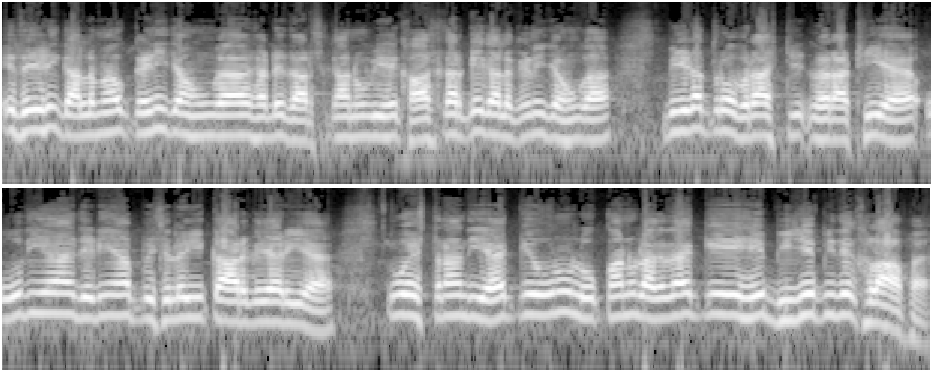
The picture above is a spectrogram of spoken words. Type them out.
ਇੱਥੇ ਜਿਹੜੀ ਗੱਲ ਮੈਂ ਉਹ ਕਹਿਣੀ ਚਾਹੂੰਗਾ, ਸਾਡੇ ਦਰਸ਼ਕਾਂ ਨੂੰ ਵੀ ਇਹ ਖਾਸ ਕਰਕੇ ਗੱਲ ਕਹਿਣੀ ਚਾਹੂੰਗਾ, ਵੀ ਜਿਹੜਾ ਧਰੁਵ ਰਾਸ਼ਟਰੀ ਰਾਠੀ ਹੈ, ਉਹਦੀਆਂ ਜਿਹੜੀਆਂ ਪਿਛਲੀ ਕਾਰਗੁਜ਼ਾਰੀ ਹੈ, ਉਹ ਇਸ ਤਰ੍ਹਾਂ ਦੀ ਹੈ ਕਿ ਉਹਨੂੰ ਲੋਕਾਂ ਨੂੰ ਲੱਗਦਾ ਕਿ ਇਹ ਬੀਜੇਪੀ ਦੇ ਖਿਲਾਫ ਹੈ।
